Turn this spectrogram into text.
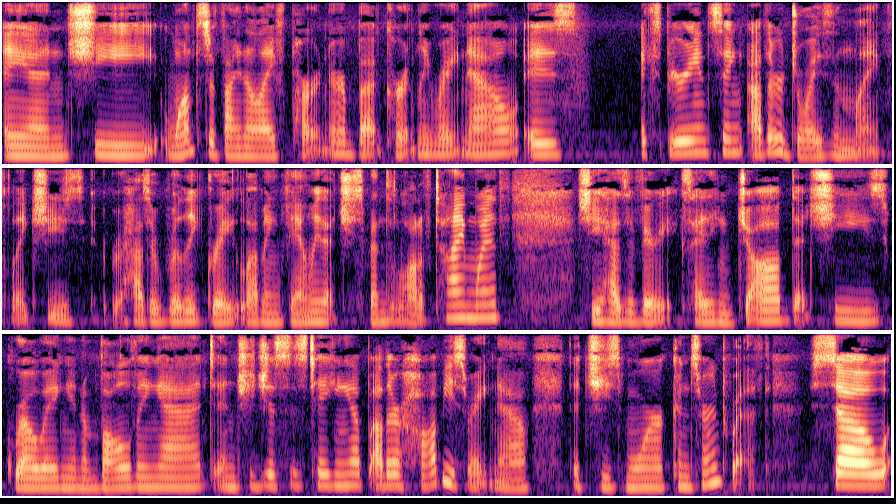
And she wants to find a life partner, but currently, right now, is experiencing other joys in life. Like she's has a really great loving family that she spends a lot of time with. She has a very exciting job that she's growing and evolving at and she just is taking up other hobbies right now that she's more concerned with. So,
